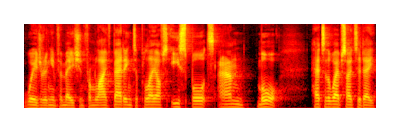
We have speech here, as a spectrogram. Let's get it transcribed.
wagering information from live betting to playoffs, esports, and more. Head to the website today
